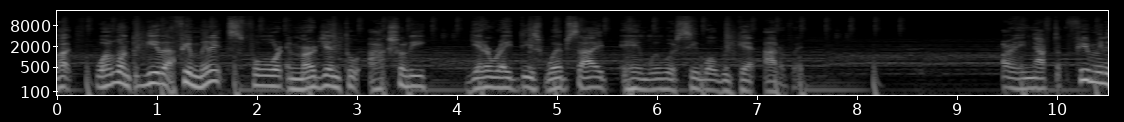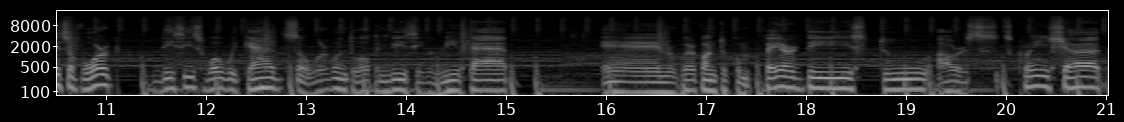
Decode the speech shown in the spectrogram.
But we're going to give a few minutes for Emergent to actually generate this website and we will see what we get out of it. All right, and after a few minutes of work, this is what we get. So we're going to open this in a new tab and we're going to compare this to our screenshot.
